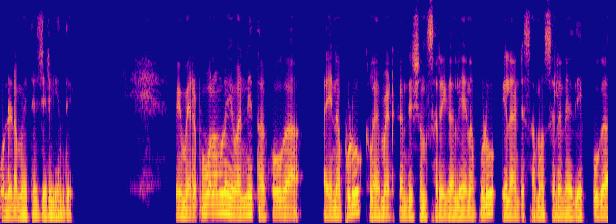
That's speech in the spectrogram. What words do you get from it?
ఉండడం అయితే జరిగింది. మీ మిరప పొలంలో ఇవన్నీ తక్కువగా అయినప్పుడు క్లైమేట్ కండిషన్ సరిగా లేనప్పుడు ఇలాంటి సమస్యలు అనేది ఎక్కువగా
